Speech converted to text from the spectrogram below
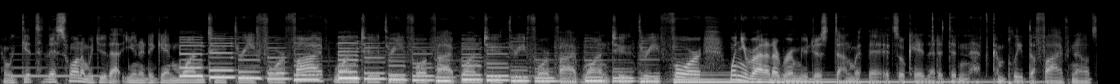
and we get to this one, and we do that unit again. One, two, three, four, five. One, two, three, four, five. One, two, three, four, five. One, two, three, four. When you run out of room, you're just done with it. It's okay that it didn't have complete the five notes.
